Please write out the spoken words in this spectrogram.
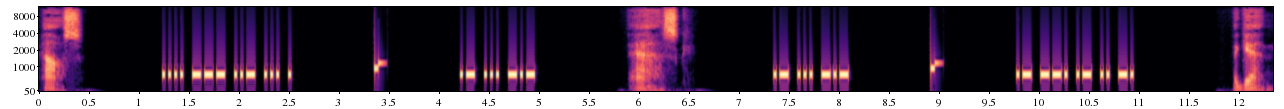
House. Ask. Again.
